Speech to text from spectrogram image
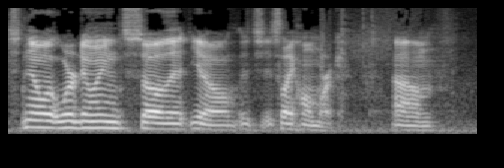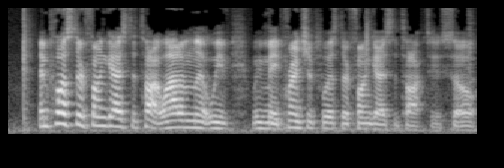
to know what we're doing, so that you know, it's, it's like homework. Um, and plus, they're fun guys to talk. A lot of them that we've we've made friendships with, they're fun guys to talk to. So,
